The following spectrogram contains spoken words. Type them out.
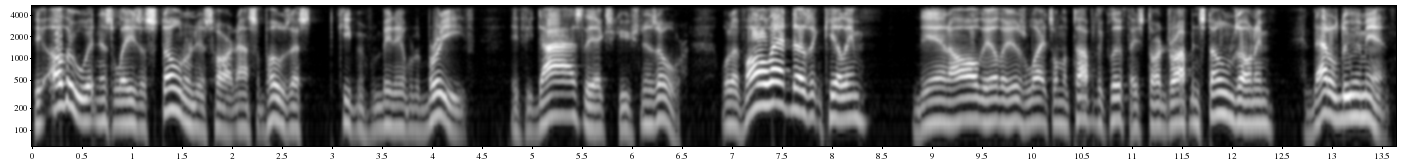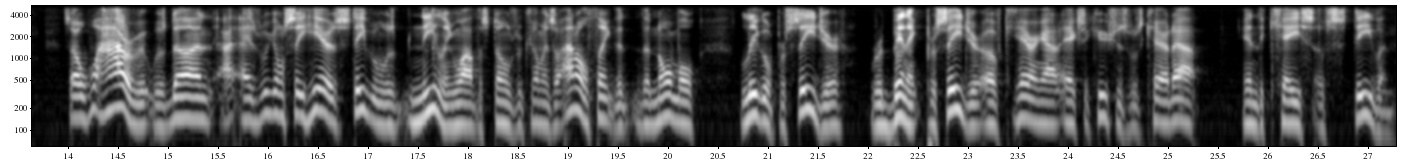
the other witness lays a stone on his heart. And I suppose that's to keep him from being able to breathe. If he dies, the execution is over. Well, if all that doesn't kill him, then all the other Israelites on the top of the cliff, they start dropping stones on him, and that'll do him in. So, however it was done, as we're going to see here, Stephen was kneeling while the stones were coming. So, I don't think that the normal legal procedure, rabbinic procedure of carrying out executions was carried out in the case of Stephen.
